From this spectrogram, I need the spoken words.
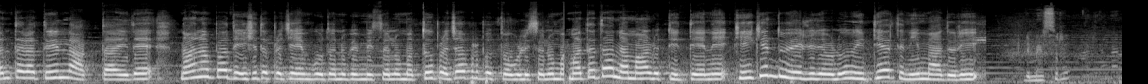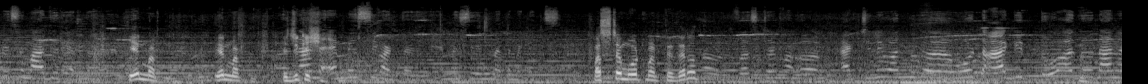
ಒಂಥರ ಥ್ರಿಲ್ ಆಗ್ತಾ ಇದೆ. ನಾನೊಬ್ಬ ದೇಶದ ಪ್ರಜೆ ಎಂಬುದನ್ನು ಬಿಂಬಿಸಲು ಮತ್ತು ಪ್ರಜಾಪ್ರಭುತ್ವ ಉಳಿಸಲು ಮತದಾನ ಮಾಡುತ್ತಿದ್ದೇನೆ. ಹೀಗೆಂದು ಹೇಳಿದವಳು ವಿದ್ಯಾರ್ಥಿನಿ ಮಾಧುರಿ. ನಿಮ್ಮ ಹೆಸರು? ನನ್ನ ಹೆಸರು ಮಾಧುರಿ ಅಂತ. ಏನು ಮಾಡ್ತೀನಿ ಏನು ಮಾಡ್ತೀನಿ ಎಜುಕೇಷನ್ ಎಂ ಎಸ್ ಸಿ ಮಾಡ್ತಾ ಇದ್ದೀನಿ. M S C in mathematics first time vote ಮಾಡ್ತಾ ಇದ್ದಾರೆ? ಫಸ್ಟ್ ಟೈಮ್ ಆ್ಯಕ್ಚುಲಿ ಒಂದು ವೋಟ್ ಆಗಿತ್ತು. ಅದು ನಾನು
